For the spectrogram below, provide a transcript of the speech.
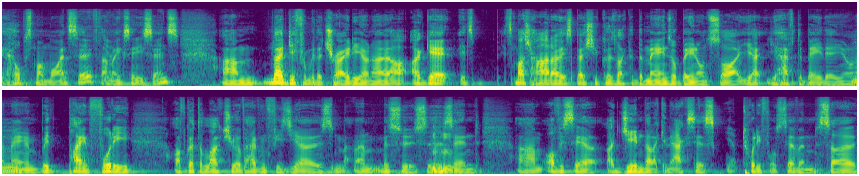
helps my mindset if that makes any sense. Um, no different with a tradie, I know. I, I get it's it's much harder, especially because like the demands of being on site, you, you have to be there. You know what I mean? And with playing footy. I've got the luxury of having physios, um, masseuses, and um, obviously a, a gym that I can access 24 7. So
